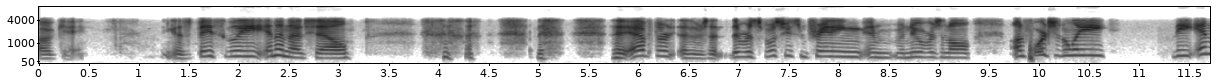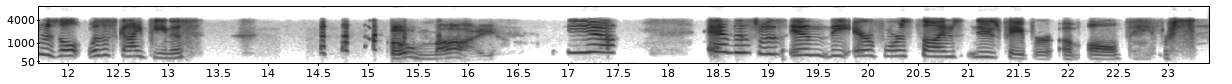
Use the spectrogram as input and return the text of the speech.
Okay. Because basically, in a nutshell, the, the F thirty uh, there was a, there was supposed to be some training and maneuvers and all. Unfortunately, the end result was a sky penis. Oh my! Yeah. And this was in the Air Force Times newspaper of all papers.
